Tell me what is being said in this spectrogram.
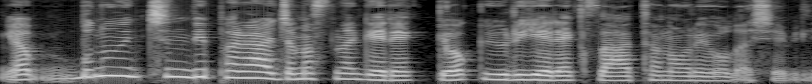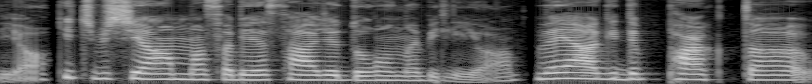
Ya bunun için bir para harcamasına gerek yok. Yürüyerek zaten oraya ulaşabiliyor. Hiçbir şey almasa bile sadece dolanabiliyor. Veya gidip parkta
